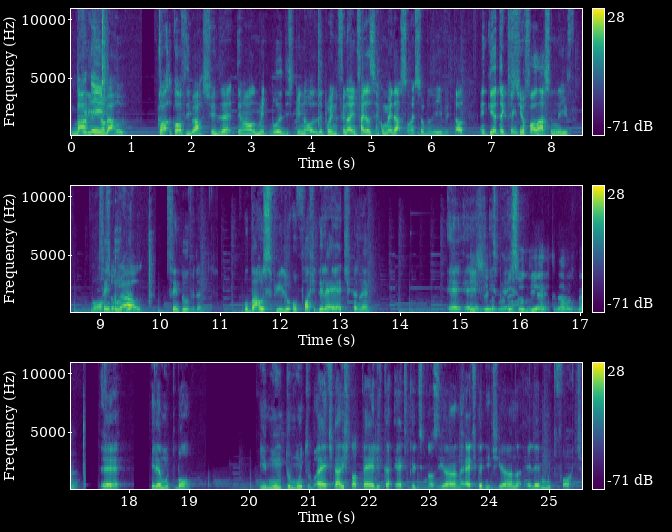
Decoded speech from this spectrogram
Ba Eles Ei, dão... Barro, Clóvis de Barros Filho é, tem uma aula muito boa de Spinoza. Depois, no final, a gente faz as recomendações sobre o livro e tal. A gente queria até que o senhor falasse um livro bom Sem sobre dúvida. a aula. Sem dúvida. O Barros Filho, o forte dele é ética, né? É, é, Isso, é professor de ética da USP, né? É. Ele é muito bom. E muito, muito ética aristotélica, ética spinoziana, ética nietzschiana, ele é muito forte.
